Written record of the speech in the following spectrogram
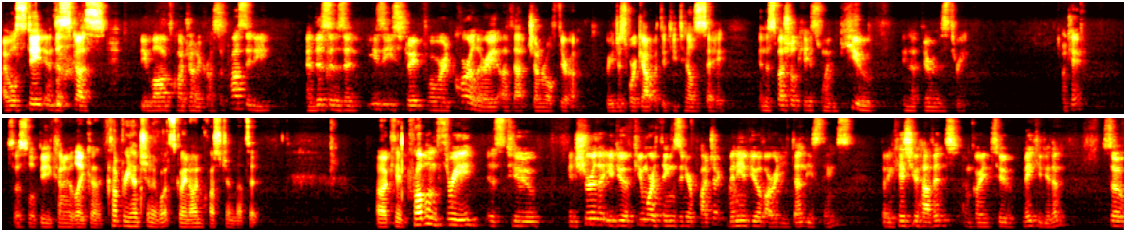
I will state and discuss the law of quadratic reciprocity, and this is an easy, straightforward corollary of that general theorem, where you just work out what the details say in the special case when q in that theorem is 3. Okay? So this will be kind of like a comprehension of what's going on question, that's it. Okay, problem 3 is to ensure that you do a few more things in your project. Many of you have already done these things, but in case you haven't, I'm going to make you do them. So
